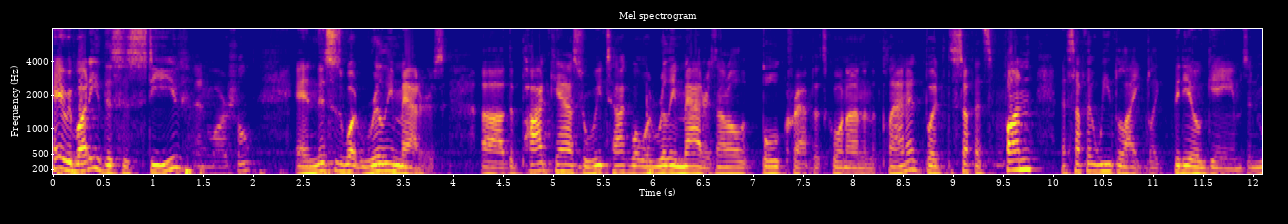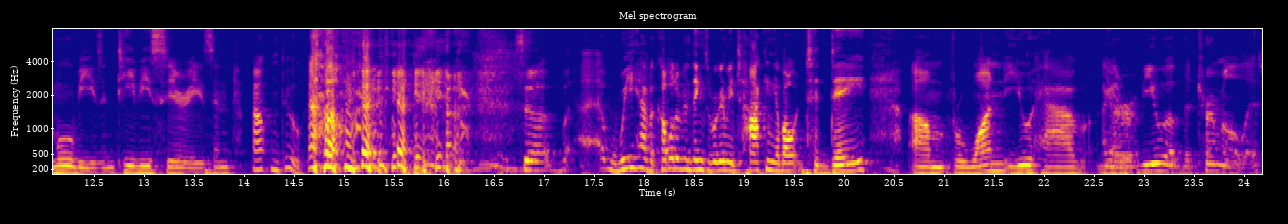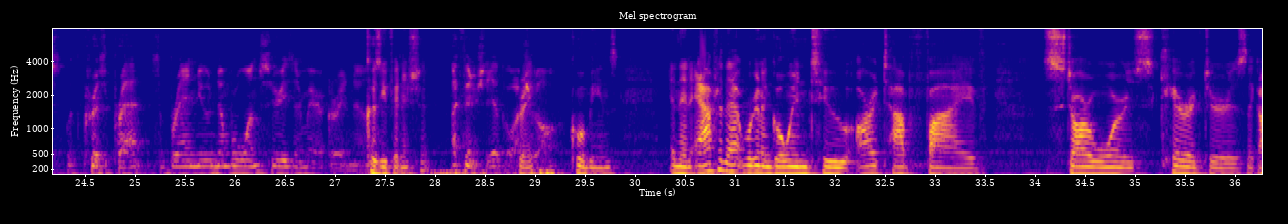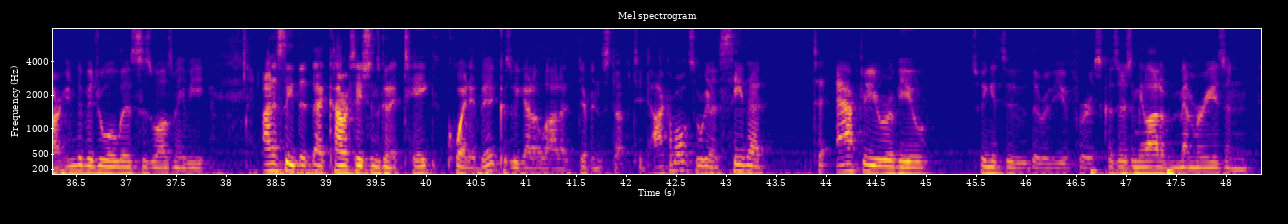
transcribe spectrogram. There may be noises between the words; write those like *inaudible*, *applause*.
Hey, everybody, this is Steve, and Marshall. and this is What Really Matters. Uh, the podcast where we talk about what really matters, not all the bull crap that's going on in the planet, but the stuff that's fun, the stuff that we like, like video games and movies and TV series and Mountain Dew. *laughs* so, uh, we have a couple different things we're going to be talking about today. Um, for one, you have I got a review of the Terminal List with Chris Pratt. It's a brand new number one series in America right now. because you finished it. I finished it. You have to watch Great. it all. Cool beans. And then after that, we're going to go into our top five Star Wars characters, like our individual lists, as well as maybe. Honestly, that, that conversation is going to take quite a bit because we got a lot of different stuff to talk about. So we're going to save that to after your review so we can get to the review first because there's going to be a lot of memories and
